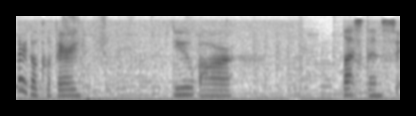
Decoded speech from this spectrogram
There you go, Clefairy. You are less than safe.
